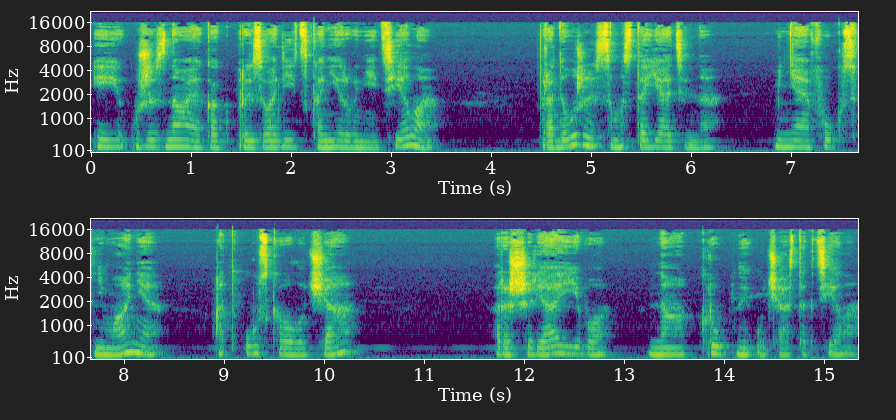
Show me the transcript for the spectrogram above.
И уже зная, как производить сканирование тела, продолжи самостоятельно, меняя фокус внимания от узкого луча, расширяя его на крупный участок тела.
